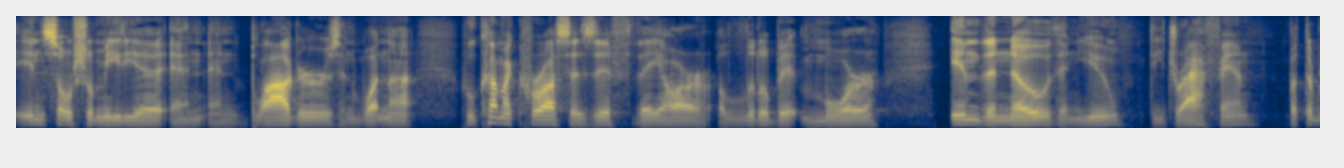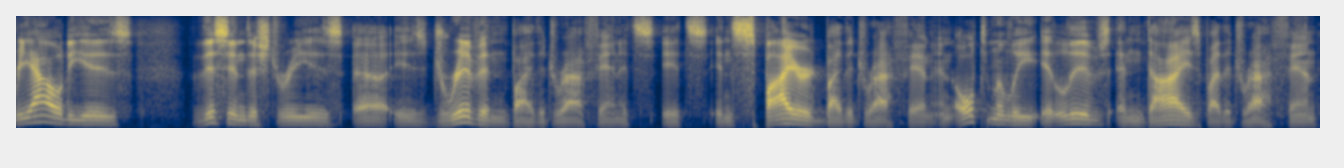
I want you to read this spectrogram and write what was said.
in social media and, and bloggers and whatnot who come across as if they are a little bit more in the know than you, the draft fan. But the reality is, this industry is uh, is driven by the draft fan. It's it's inspired by the draft fan, and ultimately it lives and dies by the draft fan,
